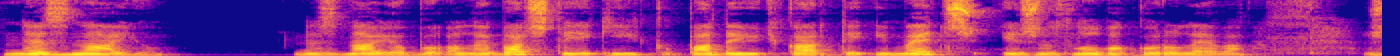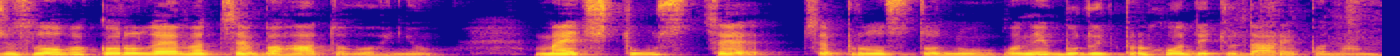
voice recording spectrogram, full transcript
Не знаю. Не знаю, але бачите, які падають карти і меч, і жезлова королева. Жезлова королева це багато вогню. Меч туз це, це просто, ну, вони будуть проходити удари по нам.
